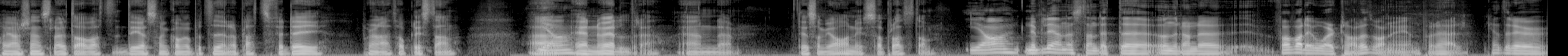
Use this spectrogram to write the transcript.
har jag en känsla utav att det som kommer på tionde plats för dig på den här topplistan är Ja. ännu äldre än eh, det som jag nyss har pratat om. Ja, nu blir jag nästan lite undrande. Vad var det årtalet var nu igen på det här? Kan inte du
